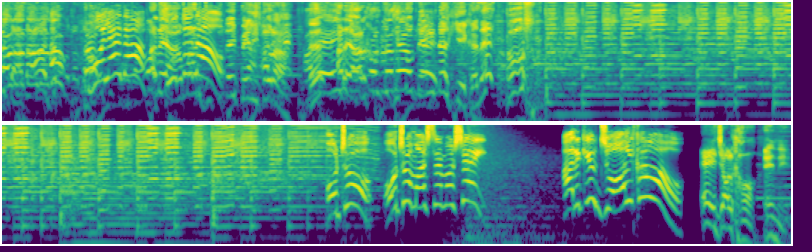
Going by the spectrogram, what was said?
দাও, দাও, দাও, দাও। ভোলা দাও আরে জুতো আমার দাও। জুতোটাই পেলি তোরা। আরে, হ্যাঁ? আরে আর কোনো জুতো নেই নাকি এখানে? ওঠো ওঠো মাস্টার মশাই আরে কেউ জল খাওয়াও? এই জল খাও। এই নিন।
